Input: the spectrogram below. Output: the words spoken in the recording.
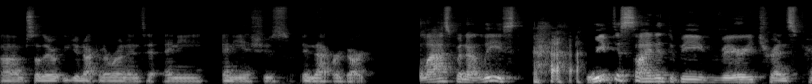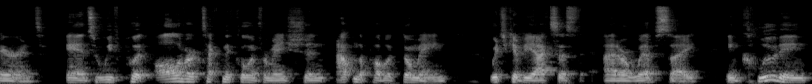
Um, so there, you're not going to run into any any issues in that regard. Last but not least, we've decided to be very transparent and so we've put all of our technical information out in the public domain, which can be accessed at our website, including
